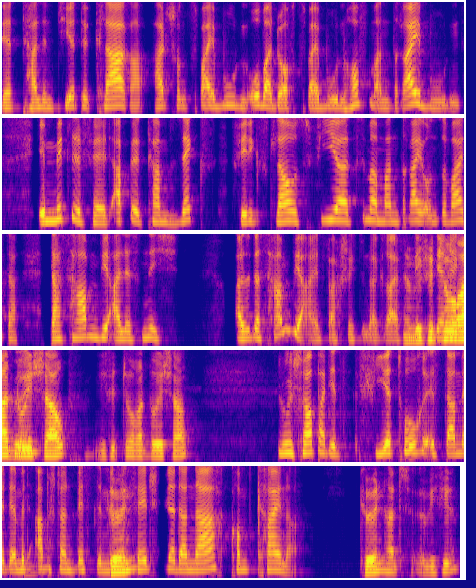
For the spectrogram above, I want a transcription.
der talentierte Clara hat schon zwei Buden, Oberdorf zwei Buden, Hoffmann drei Buden. Im Mittelfeld Appelkamp sechs, Felix Klaus vier, Zimmermann drei und so weiter. Das haben wir alles nicht. Also das haben wir einfach schlicht und ergreifend. Ja, wie viele Tore hat Louis Schaub? Wie viele Tore hat Louis Schaub? Louis Schaub hat jetzt vier Tore, ist damit der mit Abstand beste Köhn? Mittelfeldspieler. Danach kommt keiner. Köhn hat äh, wie viel?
